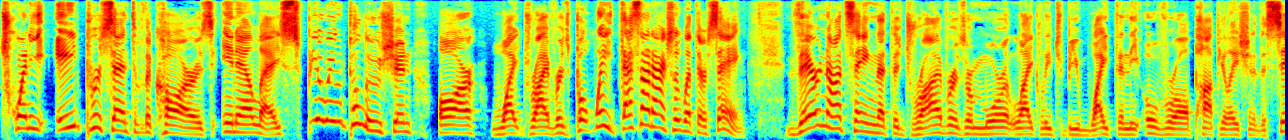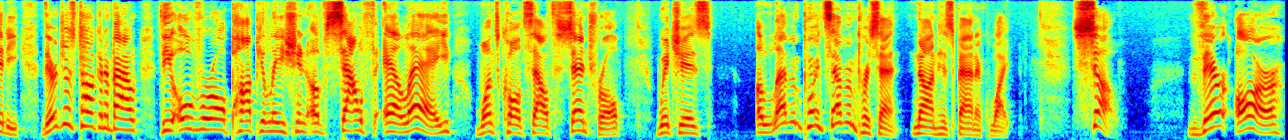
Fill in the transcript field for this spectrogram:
28% of the cars in LA spewing pollution are white drivers. But wait, that's not actually what they're saying. They're not saying that the drivers are more likely to be white than the overall population of the city. They're just talking about the overall population of South LA, once called South Central, which is 11.7% non Hispanic white. So there are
